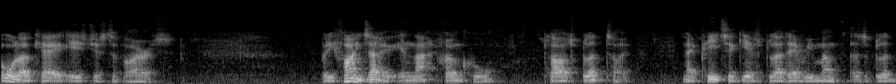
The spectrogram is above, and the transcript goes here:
All okay, it is just a virus. But he finds out in that phone call Pla's blood type. Now, Peter gives blood every month as a blood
